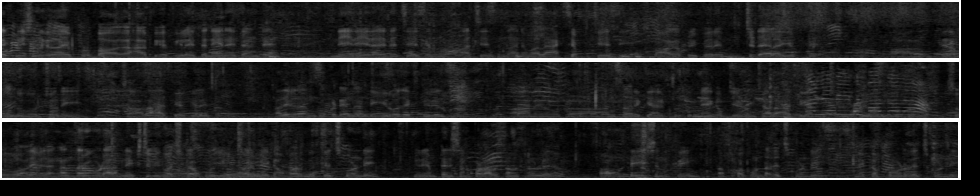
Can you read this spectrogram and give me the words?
టెక్నీషియన్గా ఎప్పుడు బాగా హ్యాపీగా ఫీల్ అయితే నేనైతే అంటే నేను ఏదైతే చేసినో ఆ చేసిన దాన్ని వాళ్ళు యాక్సెప్ట్ చేసి బాగా ప్రిపేర్ అయ్యి మంచి డైలాగ్ చెప్తే తెర ముందు కూర్చొని చాలా హ్యాపీగా ఫీల్ అవుతాను అదేవిధంగా ఇంకొకటి ఏంటంటే ఈరోజు ఎక్స్పీరియన్స్ నేను ఒక అన్సారీ క్యారెక్టర్కు మేకప్ చేయడం చాలా హ్యాపీగా అనిపించింది సో అదేవిధంగా అందరూ కూడా నెక్స్ట్ వీక్ వచ్చేటప్పుడు ఎవరి మేకప్ వారు మీరు తెచ్చుకోండి. మీరు ఏం టెన్షన్ పడాల్సిన అవసరం లేదు. ఫౌండేషన్ క్రీమ్ తప్పకుండా తెచ్చుకోండి. మేకప్ పౌడర్ తెచ్చుకోండి.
